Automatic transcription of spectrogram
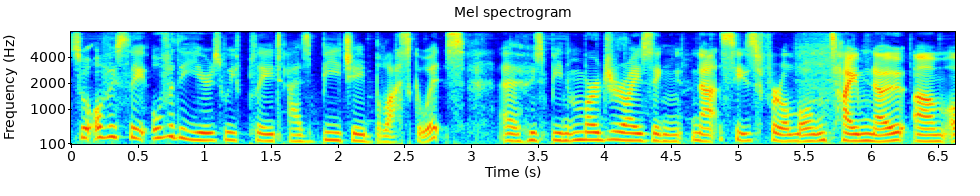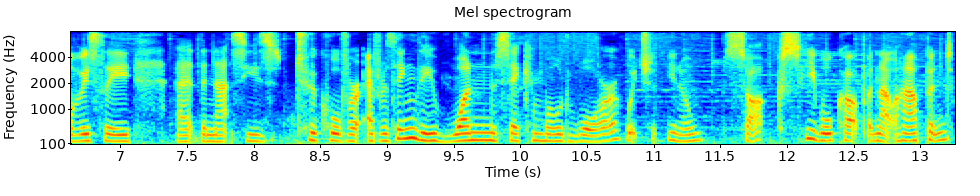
So obviously, over the years, we've played as B.J. Blazkowicz, uh, who's been murderizing Nazis for a long time now. Um, obviously, uh, the Nazis took over everything. They won the Second World War, which you know sucks. He woke up and that happened.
